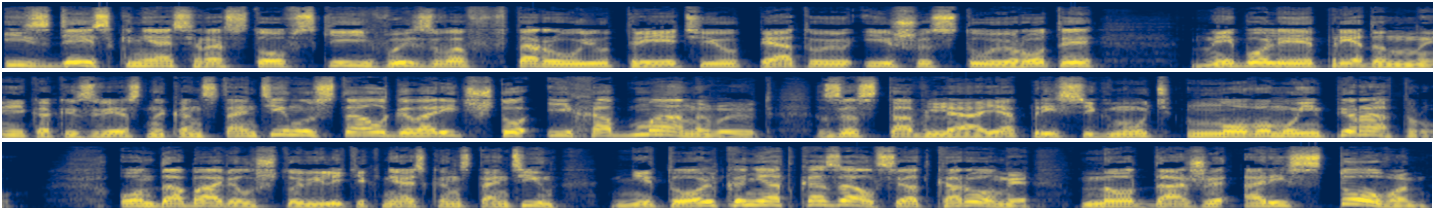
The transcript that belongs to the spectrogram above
И здесь князь Ростовский, вызвав вторую, третью, пятую и шестую роты, наиболее преданные, как известно Константину, стал говорить, что их обманывают, заставляя присягнуть новому императору. Он добавил, что великий князь Константин не только не отказался от короны, но даже арестован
